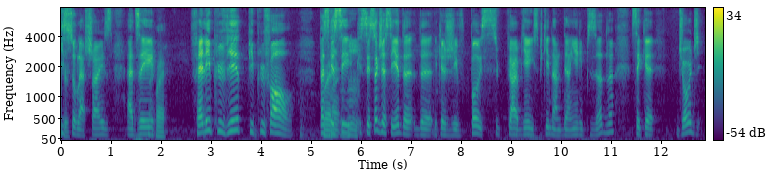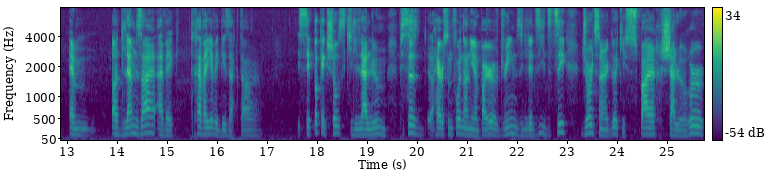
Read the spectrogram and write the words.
Directeur. sur la chaise à dire Ouais. fais-les plus vite puis plus fort. Parce que Ouais. c'est c'est ça que j'essayais de, de que j'ai pas super bien expliqué dans le dernier épisode là, c'est que George aime- a de la misère avec travailler avec des acteurs. C'est pas quelque chose qui l'allume. Puis ça, Harrison Ford dans The Empire of Dreams, il l'a dit. Il dit, tu sais, George, c'est un gars qui est super chaleureux,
